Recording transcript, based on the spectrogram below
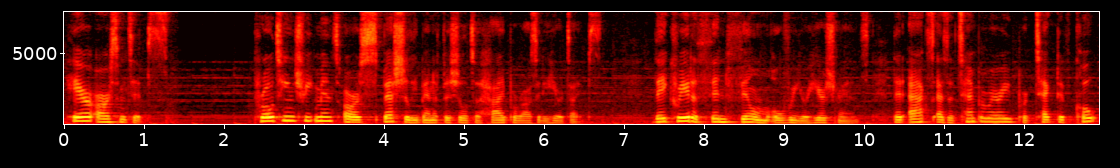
Here are some tips. Protein treatments are especially beneficial to high porosity hair types. They create a thin film over your hair strands that acts as a temporary protective coat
